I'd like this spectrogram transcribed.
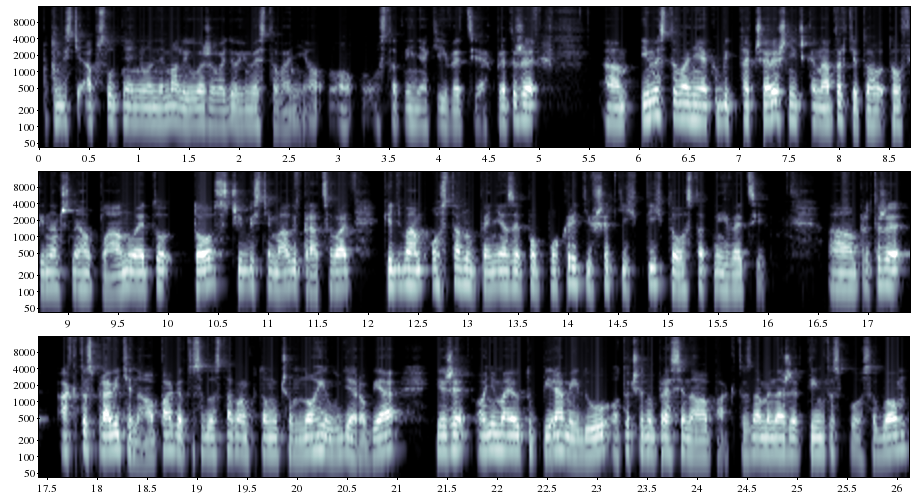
potom by ste absolútne ani len nemali uvažovať o investovaní, o, o, o ostatných nejakých veciach. Pretože um, investovanie je akoby tá čerešnička na torte toho, toho finančného plánu, je to to, s čím by ste mali pracovať, keď vám ostanú peniaze po pokrytí všetkých týchto ostatných vecí. Pretože ak to spravíte naopak, a to sa dostávam k tomu, čo mnohí ľudia robia, je, že oni majú tú pyramídu otočenú presne naopak. To znamená, že týmto spôsobom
